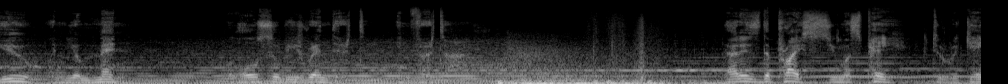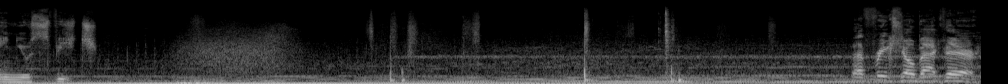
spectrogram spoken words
You and your men will also be rendered infertile. That is the price you must pay to regain your speech. That freak show back there.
